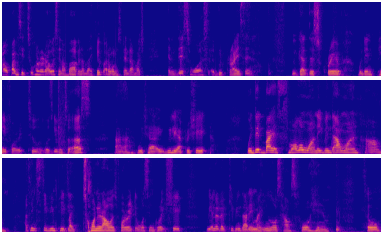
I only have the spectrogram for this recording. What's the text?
I'll probably say $200 and above. And I'm like, nope, I don't want to spend that much and this was a good price and we got this crib we didn't pay for it too. It was given to us uh, which i really appreciate. We did buy a smaller one even that one um, i think steven paid like 20 dollars for it. It was in great shape. We ended up keeping that in my in-laws house for him. So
